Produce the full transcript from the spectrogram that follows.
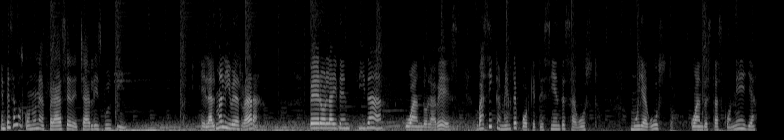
Empecemos con una frase de Charles Bukowski. El alma libre es rara, pero la identidad cuando la ves, básicamente porque te sientes a gusto, muy a gusto, cuando estás con ella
